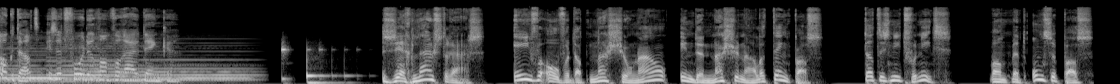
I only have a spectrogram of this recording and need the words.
Ook dat is het voordeel van vooruitdenken. Zeg luisteraars, even over dat nationaal in de nationale tankpas. Dat is niet voor niets. Want met onze pas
